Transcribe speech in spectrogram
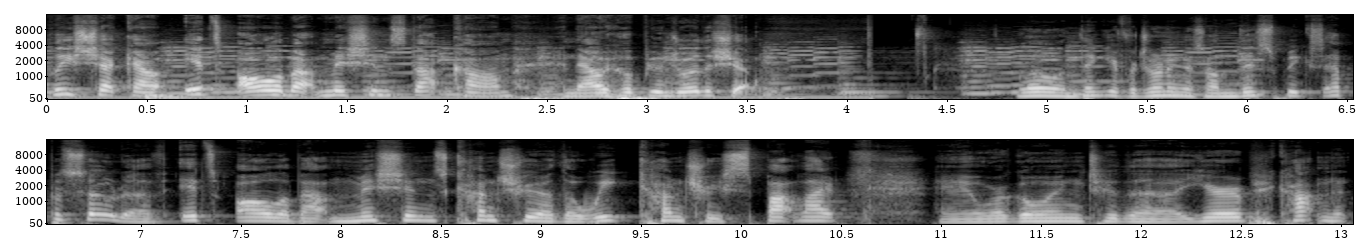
please check out it'sallaboutmissions.com. And now we hope you enjoy the show. Hello, and thank you for joining us on this week's episode of It's All About Missions Country of the Week Country Spotlight. And we're going to the Europe continent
